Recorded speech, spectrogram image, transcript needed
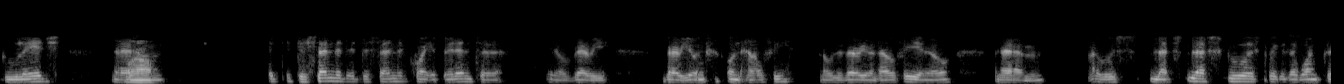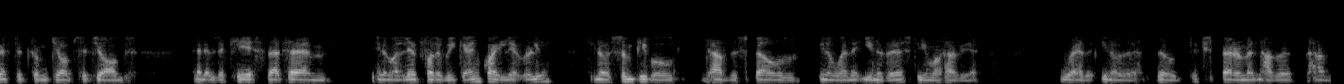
school age. Um, Wow. it, it descended, it descended quite a bit into, you know, very, very un- unhealthy. I was very unhealthy, you know. Um, I was left left school as quick as I want, drifted from jobs to jobs, and it was a case that um, you know I lived for the weekend quite literally. You know, some people have the spells, you know, when at university and what have you, where the, you know the, they'll experiment, have a have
